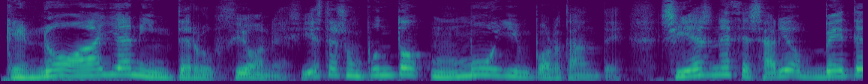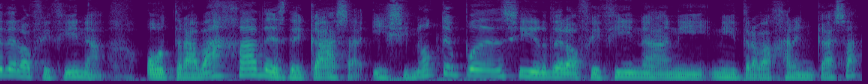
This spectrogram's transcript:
que no hayan interrupciones. Y este es un punto muy importante. Si es necesario, vete de la oficina o trabaja desde casa. Y si no te puedes ir de la oficina ni, ni trabajar en casa,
